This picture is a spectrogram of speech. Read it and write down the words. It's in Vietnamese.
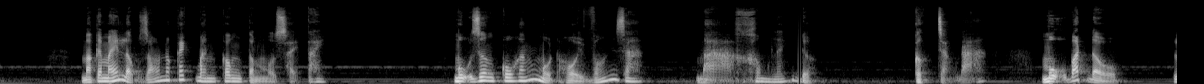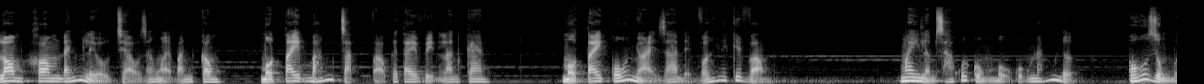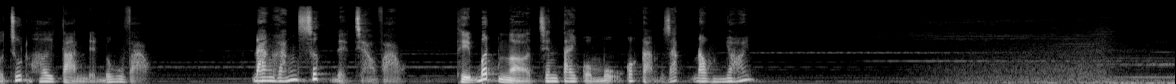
mà cái máy lọc gió nó cách ban công tầm một sải tay. Mụ dương cố gắng một hồi với ra mà không lấy được. Cực chẳng đã, mụ bắt đầu lom khom đánh liều trèo ra ngoài ban công. Một tay bám chặt vào cái tay vịn lan can. Một tay cố nhoài ra để với lấy cái vòng. May làm sao cuối cùng mụ cũng nắm được. Cố dùng một chút hơi tàn để đu vào. Đang gắng sức để trèo vào thì bất ngờ trên tay của mụ có cảm giác đau nhói.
